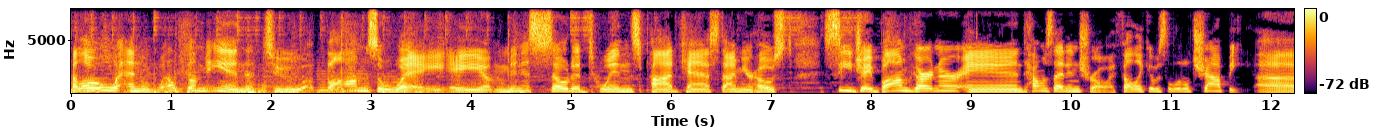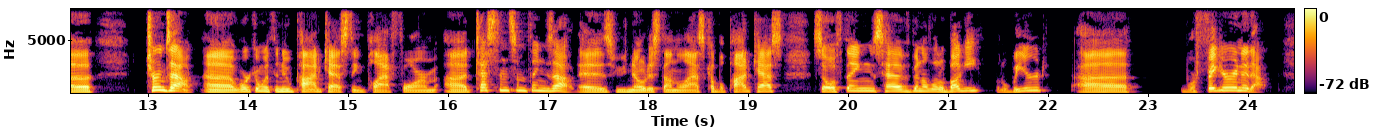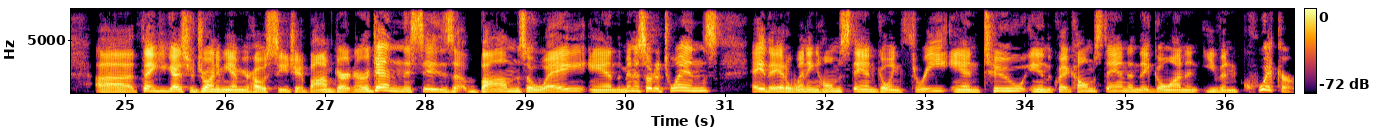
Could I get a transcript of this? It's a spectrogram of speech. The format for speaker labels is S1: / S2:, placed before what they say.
S1: Hello and welcome in to Bombs Away, a Minnesota Twins podcast. I'm your host, CJ Baumgartner. And how was that intro? I felt like it was a little choppy. Uh, turns out, uh, working with a new podcasting platform, uh, testing some things out, as you've noticed on the last couple podcasts. So if things have been a little buggy, a little weird, uh, we're figuring it out. Uh, thank you guys for joining me. I'm your host, CJ Baumgartner. Again, this is Bombs Away, and the Minnesota Twins. Hey, they had a winning homestand going three and two in the quick homestand, and they go on an even quicker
